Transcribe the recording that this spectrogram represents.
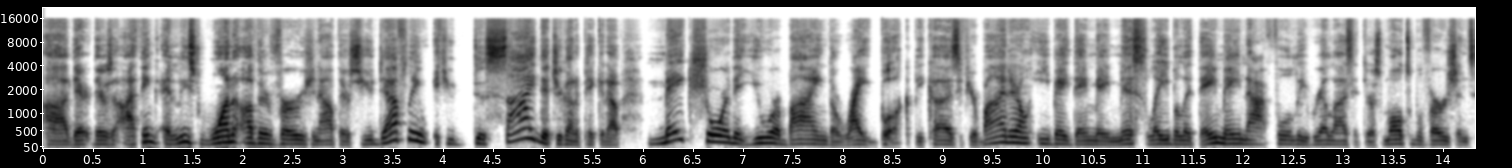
Uh, there, there's I think at least one other version out there. So you definitely, if you decide that you're going to pick it up, make sure that you are buying the right book because if you're buying it on eBay, they may mislabel it. They may not fully realize that there's multiple versions.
